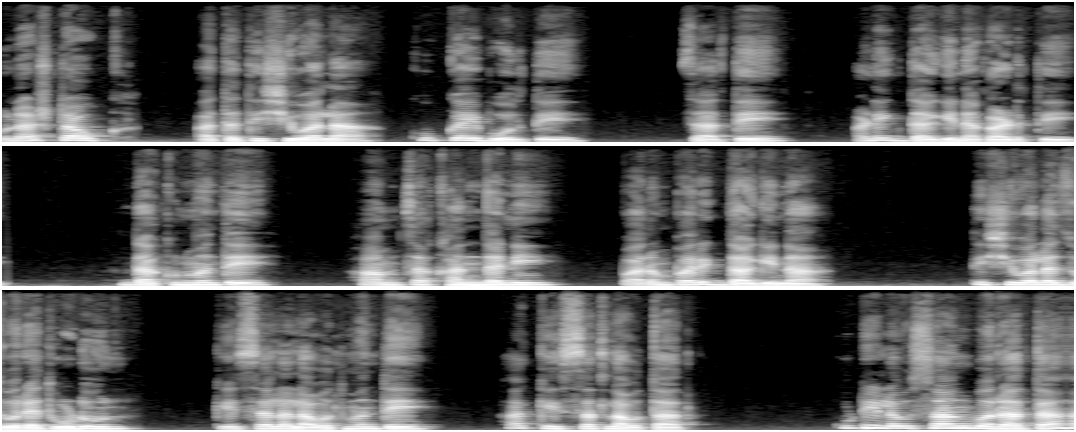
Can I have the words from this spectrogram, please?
कुणास ठाऊक? आता ती शिवाला खूप काही बोलते जाते आणि एक दागिना काढते. दाखवून म्हणते हा आमचा खानदानी पारंपरिक दागिना. ती शिवाला जोऱ्यात ओढून केसाला लावत म्हणते हा केसात लावतात. कुठे लावू सांग बरं आता?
